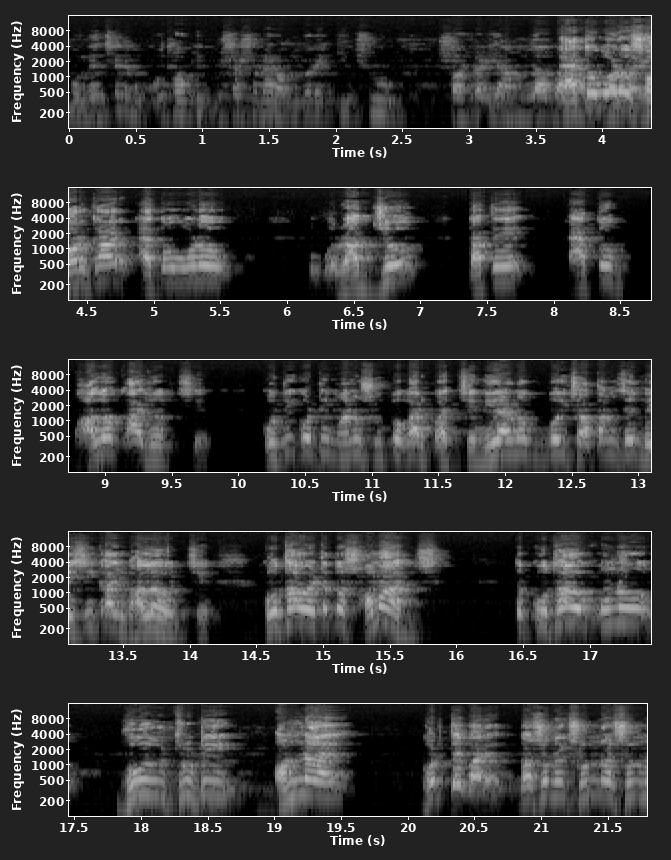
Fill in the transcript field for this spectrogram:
বলেছেন কোথাও কি প্রশাসনের অন্তরে কিছু সরকারি আমলা এত বড় সরকার এত বড় রাজ্য তাতে এত ভালো কাজ হচ্ছে। কোটি কোটি মানুষ উপকার পাচ্ছে নিরানব্বই শতাংশের বেশি কাজ ভালো হচ্ছে। কোথাও এটা তো সমাজ তো কোথাও কোনো ভুল ত্রুটি অন্যায় ঘটতে পারে। দশমিক শূন্য শূন্য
